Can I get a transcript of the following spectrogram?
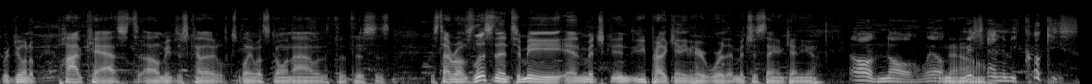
we're doing a podcast. Uh, let me just kind of explain what's going on with, with this. Is, is Tyrone's listening to me, and Mitch, and you probably can't even hear a word that Mitch is saying, can you? Oh, no. Well, No. Mitch handed me cookies.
